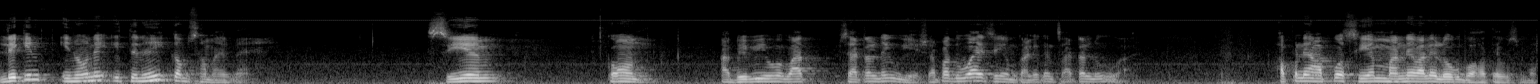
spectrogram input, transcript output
लेकिन इन्होंने इतने ही कम समय में सीएम कौन अभी भी वो बात सेटल नहीं हुई है। शपथ हुआ है सीएम का, लेकिन सेटल नहीं हुआ है। अपने आप को सीएम मानने वाले लोग बहुत है उसमें।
